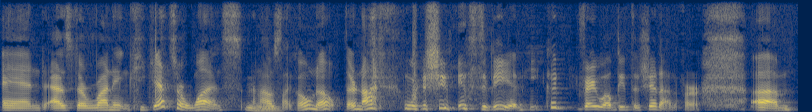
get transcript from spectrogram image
And as they're running he gets her once and i was like oh no they're not where she needs to be. And he could very well beat the shit out of her. Um,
